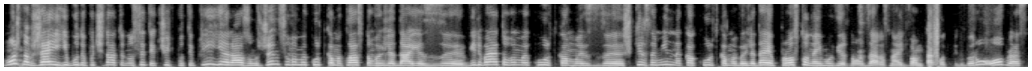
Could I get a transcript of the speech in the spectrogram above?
Можна вже її буде починати носити, як чуть потепліє, разом з джинсовими куртками. Класно виглядає з вільветовими куртками, з шкірзамінника куртками. Виглядає просто неймовірно. От зараз навіть вам так от підберу образ.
